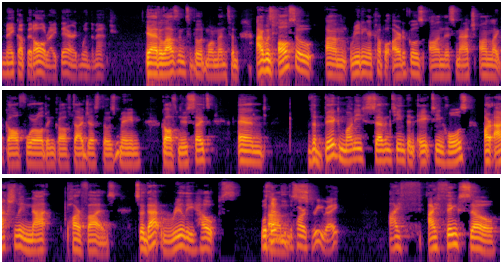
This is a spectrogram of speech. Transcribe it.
make up it all right there and win the match. Yeah, it allows them to build momentum. I was also um, reading a couple articles on this match on like Golf World and Golf Digest, those main golf news sites, and the big money 17th and 18 holes are actually not par fives. So that really helps. Well, 17th um, par three, right? I th- I think so.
